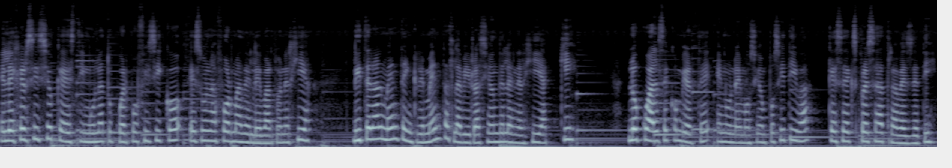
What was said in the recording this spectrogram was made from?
El ejercicio que estimula tu cuerpo físico es una forma de elevar tu energía. Literalmente incrementas la vibración de la energía ki, lo cual se convierte en una emoción positiva que se expresa a través de ti.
